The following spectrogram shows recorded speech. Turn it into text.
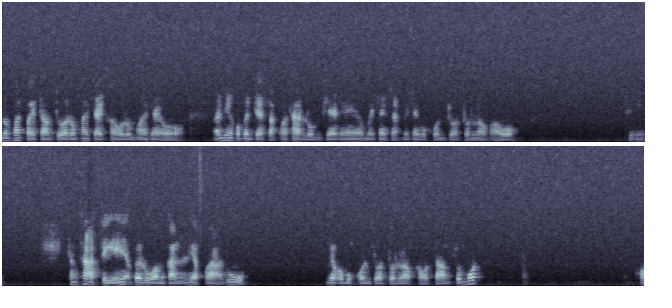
ลมพัดไปตามตัวลมหายใจเข้าลมหายใจออก อันนี้ก็เป็นแต่สักว่าธาตุลมแช่แล้ว ไม่ใช่สัตว์ไม่ใช่บุคคลตัวตนเราเขา ทีนี้ทั้งธาตุสีไปรวมกันเรียกว่ารูป เรียกว่าบุคคลตัวตนเราเขาตามสมมติ พอ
